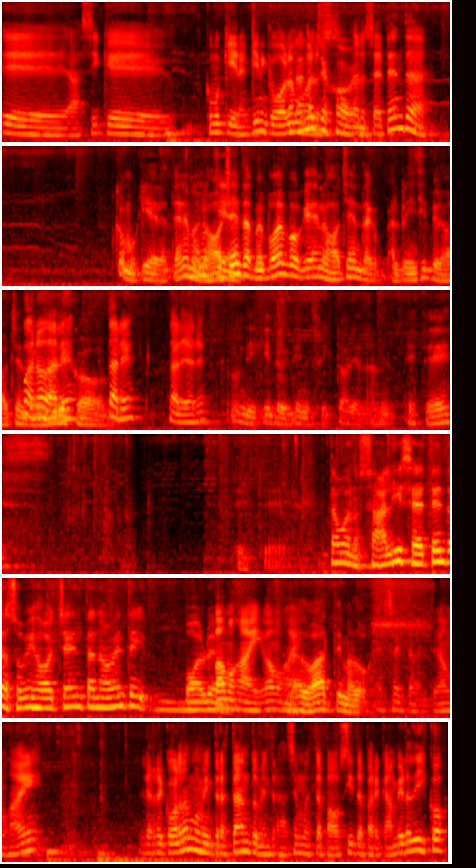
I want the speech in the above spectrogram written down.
eh, así que, como quieran. ¿Quieren que volvamos a los, a los 70? Como quiera, tenemos Como los quiera. 80, me pueden porque en los 80, al principio de los 80. Bueno, dale, disco- dale, dale, dale. Un disquito que tiene su historia también. Este es. Este. Está bueno, salí 70, subís 80, 90 y volvemos. Vamos ahí, vamos ahí. Lado A, tema 2. Exactamente, vamos ahí. Les recordamos mientras tanto, mientras hacemos esta pausita para cambiar disco,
